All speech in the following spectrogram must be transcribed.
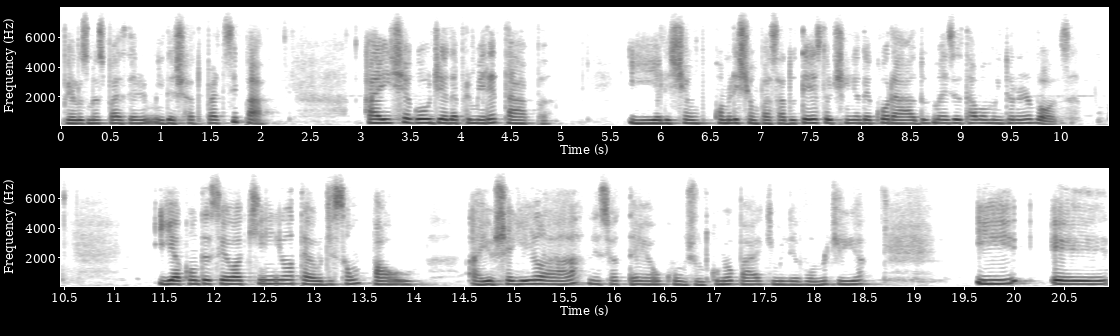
pelos meus pais terem me deixado participar. Aí chegou o dia da primeira etapa. E eles tinham, como eles tinham passado o texto, eu tinha decorado, mas eu estava muito nervosa. E aconteceu aqui em hotel de São Paulo. Aí eu cheguei lá nesse hotel junto com meu pai que me levou no dia. E, e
